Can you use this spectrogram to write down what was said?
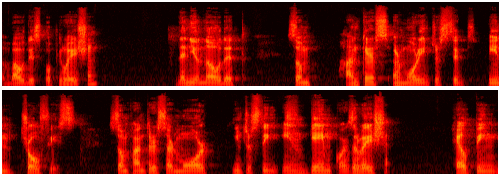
about this population then you know that some hunters are more interested in trophies. Some hunters are more interested in game conservation helping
